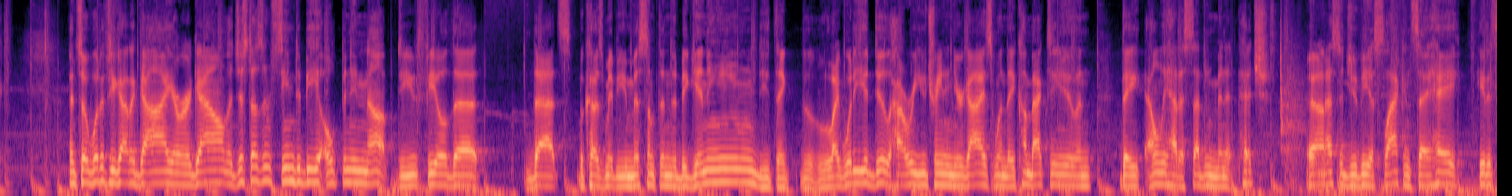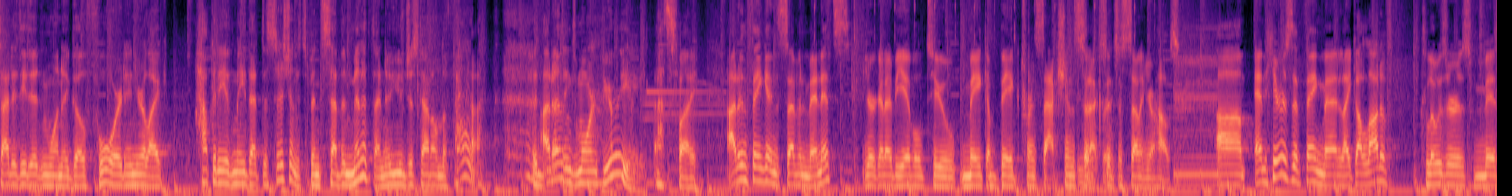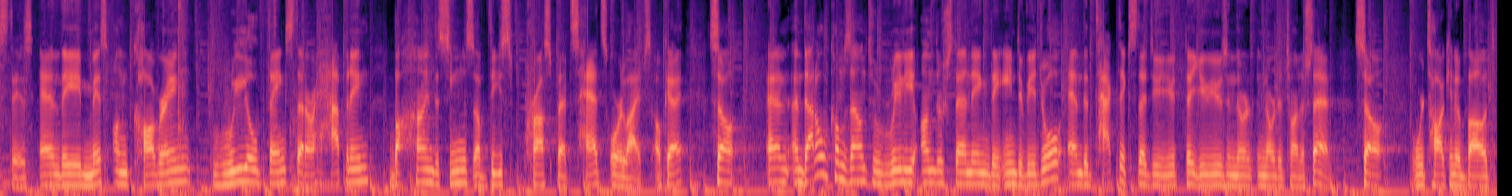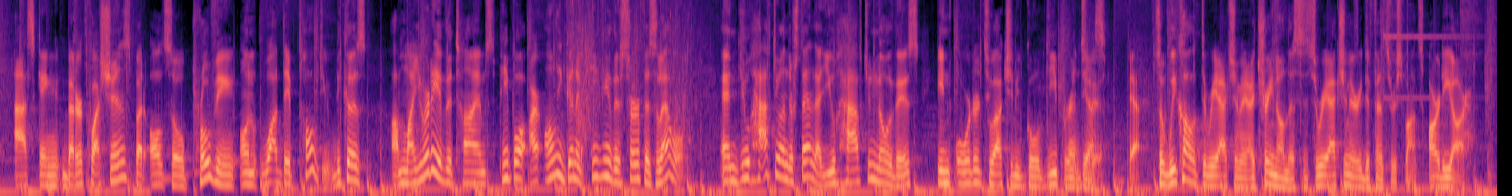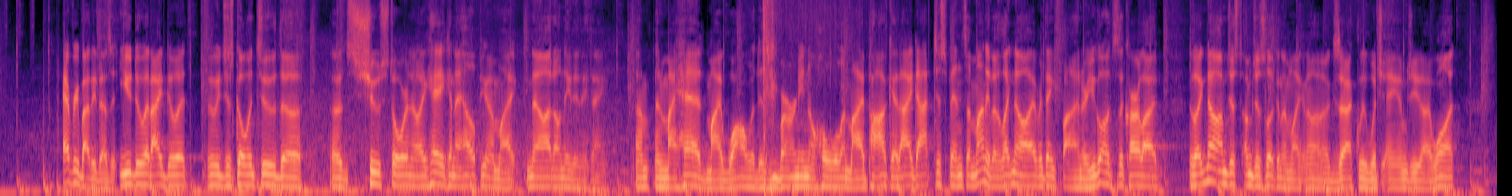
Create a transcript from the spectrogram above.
And so, what if you got a guy or a gal that just doesn't seem to be opening up? Do you feel that that's because maybe you missed something in the beginning? Do you think, like, what do you do? How are you training your guys when they come back to you and they only had a seven minute pitch? Yeah. message you via Slack and say, hey, he decided he didn't want to go forward. And you're like, how could he have made that decision? It's been seven minutes. I know you just got on the phone. I don't- Nothing's more infuriating. That's funny. I don't think in seven minutes you're gonna be able to make a big transaction Exactly. such as selling your house. Um, and here's the thing, man. Like a lot of closers miss this, and they miss uncovering real things that are happening behind the scenes of these prospects' heads or lives. Okay, so. And, and that all comes down to really understanding the individual and the tactics that you that you use in, or, in order to understand. So we're talking about asking better questions, but also proving on what they've told you. Because a majority of the times, people are only gonna give you the surface level. And you have to understand that. You have to know this in order to actually go deeper into Yes. it. Yeah. So we call it the reactionary. I train on this. It's the reactionary defense response, RDR. Everybody does it. You do it. I do it. We just go into the uh, shoe store and they're like, "Hey, can I help you?" I'm like, "No, I don't need anything." Um, in my head, my wallet is burning a hole in my pocket. I got to spend some money, but they're like, "No, everything's fine." Or you go into the car lot. They're like, "No, I'm just, I'm just looking." I'm like, "No, I know exactly which AMG I want."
